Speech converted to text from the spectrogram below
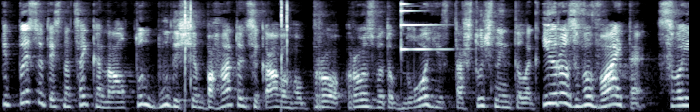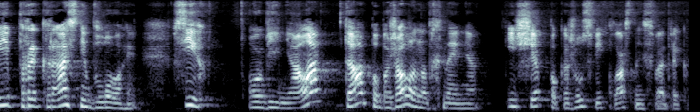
Підписуйтесь на цей канал. Тут буде ще багато цікавого про розвиток блогів та штучний інтелект. І розвивайте свої прекрасні блоги. Всіх обійняла та побажала натхнення. І ще покажу свій класний сведрик.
